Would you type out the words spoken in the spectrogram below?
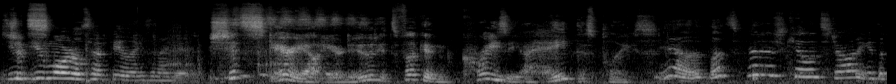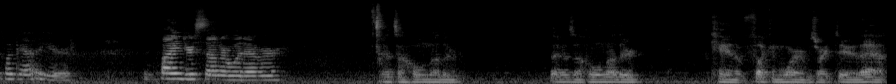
You, you mortals have feelings and I get it. shit's scary out here, dude. It's fucking crazy. I hate this place. Yeah, let- let's finish killing Strahd to get the fuck out of here. Find your son or whatever. That's a whole nother. That is a whole nother can of fucking worms right there. That.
